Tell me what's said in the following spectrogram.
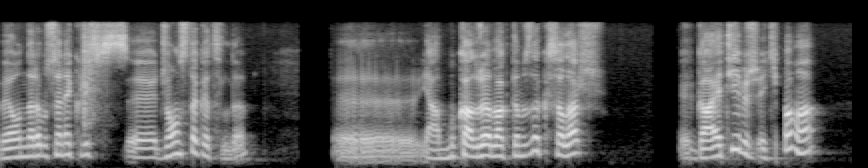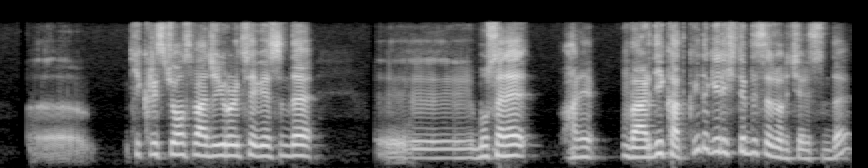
ve onlara bu sene Chris e, Jones da katıldı. E, yani bu kadroya baktığımızda kısalar e, gayet iyi bir ekip ama e, ki Chris Jones bence EuroLeague seviyesinde e, bu sene hani verdiği katkıyı da geliştirdi sezon içerisinde.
